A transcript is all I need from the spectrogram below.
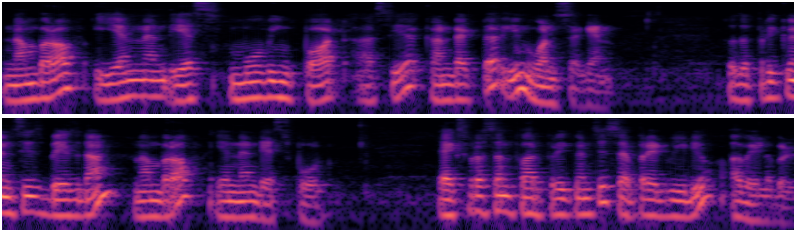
number of N and S moving part as a conductor in 1 second. So the frequency is based on number of N and S pole. The expression for frequency separate video available.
